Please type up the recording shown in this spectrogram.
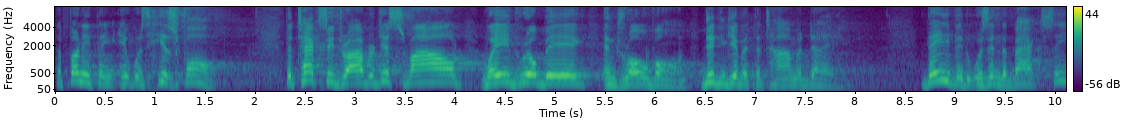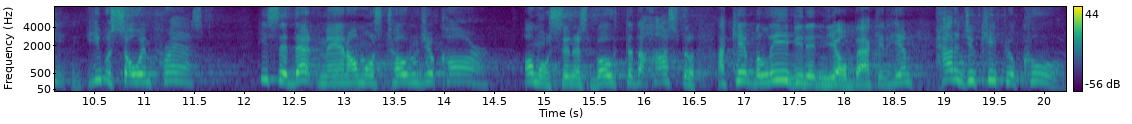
The funny thing, it was his fault. The taxi driver just smiled, waved real big, and drove on. Didn't give it the time of day. David was in the back seat and he was so impressed. He said, That man almost totaled your car, almost sent us both to the hospital. I can't believe you didn't yell back at him. How did you keep your cool?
